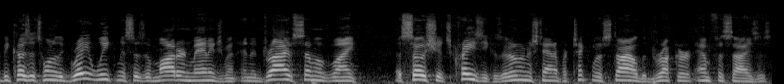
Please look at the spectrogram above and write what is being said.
because it's one of the great weaknesses of modern management and it drives some of my associates crazy because they don't understand a particular style that Drucker emphasizes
